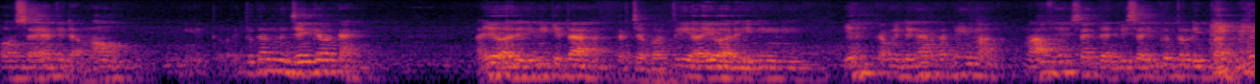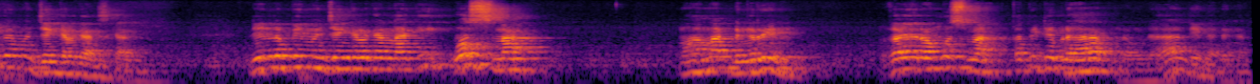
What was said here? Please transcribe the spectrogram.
oh saya tidak mau. Gitu. Itu kan menjengkelkan. Ayo hari ini kita kerja bakti, ayo hari ini ini. Ya kami dengar tapi ma maaf ya saya tidak bisa ikut terlibat. Itu kan menjengkelkan sekali. Dia lebih menjengkelkan lagi wasna. Muhammad dengerin Gairah musma, tapi dia berharap mudah-mudahan dia nggak dengar.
